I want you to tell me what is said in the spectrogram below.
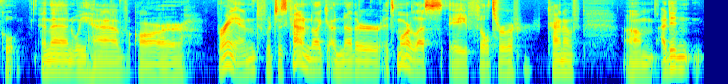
Cool. And then we have our brand, which is kind of like another, it's more or less a filter kind of. Um, I didn't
